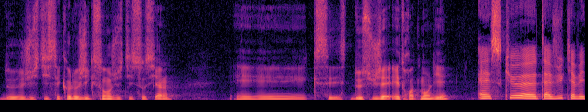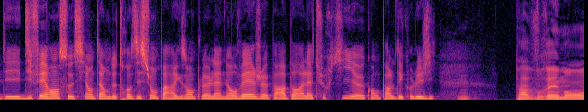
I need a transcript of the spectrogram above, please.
de, justice écologique sans justice sociale et que c'est deux sujets étroitement liés. Est-ce que tu as vu qu'il y avait des différences aussi en termes de transition, par exemple la Norvège par rapport à la Turquie quand on parle d'écologie? Pas vraiment,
